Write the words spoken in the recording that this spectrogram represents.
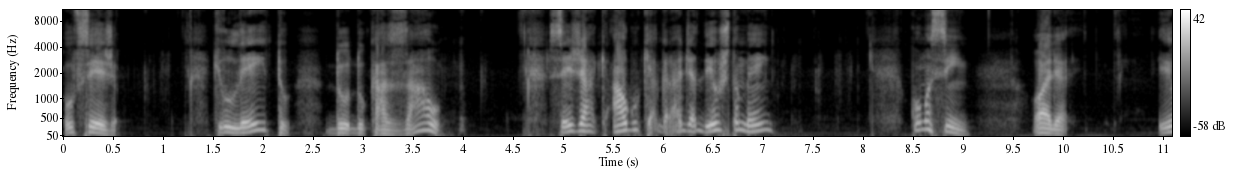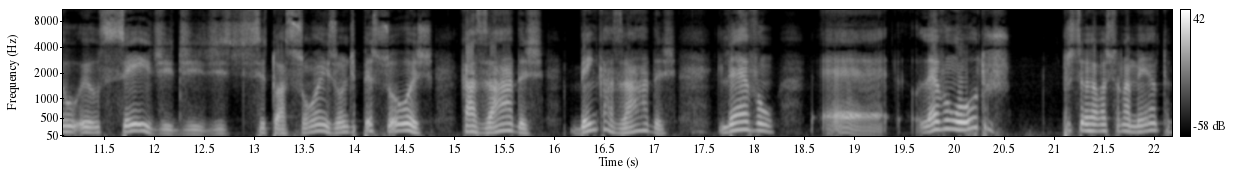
Ou seja, que o leito do, do casal seja algo que agrade a Deus também. Como assim? Olha, eu, eu sei de, de, de situações onde pessoas casadas, bem casadas, levam, é, levam outros para o seu relacionamento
